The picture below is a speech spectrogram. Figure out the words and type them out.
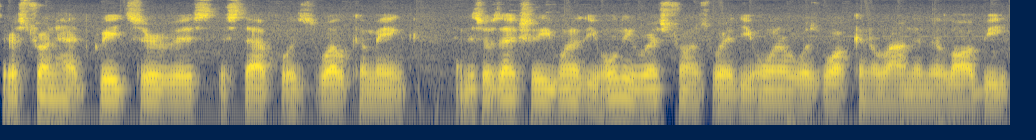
The restaurant had great service, the staff was welcoming, and this was actually one of the only restaurants where the owner was walking around in the lobby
